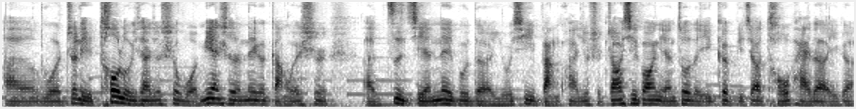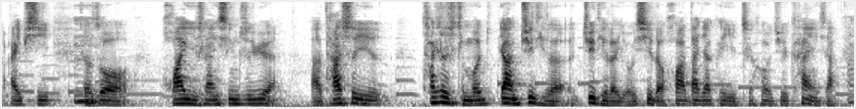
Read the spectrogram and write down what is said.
呃，我这里透露一下，就是我面试的那个岗位是呃字节内部的游戏板块，就是朝夕光年做的一个比较头牌的一个 IP，叫做《花一山新之月》啊、它是它是什么样具体的具体的游戏的话，大家可以之后去看一下。嗯。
